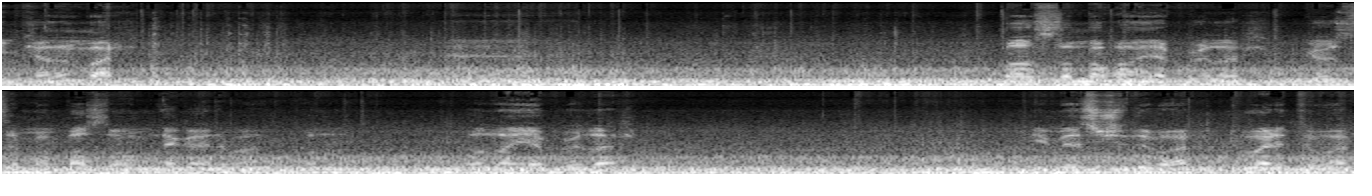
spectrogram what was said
imkanın var. Ee, bazlama falan yapıyorlar. Gözleme, bazlama ne galiba. Onu, ondan yapıyorlar. Bir mescidi var, tuvaleti var.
